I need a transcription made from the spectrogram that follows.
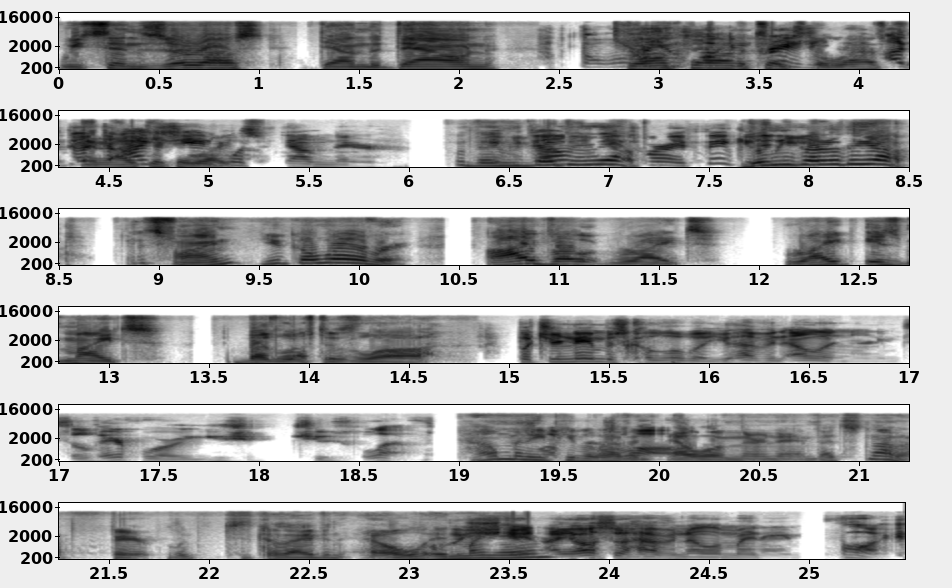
We send Zeros down the down. Oh, Strong you Claw takes the left, I, I, and I I take the right. what's down there. Well, then If you go to the up. Where I think Then you go to the up. That's fine. You go wherever. I vote right. Right is might, but left is law. But your name is Kaluba. You have an L in your name, so therefore you should choose left. How many Left people have an. L in their name? That's not a fair. Look, because I have an L oh, in Oh, my shit, name. I also have an L in my name. Fuck.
